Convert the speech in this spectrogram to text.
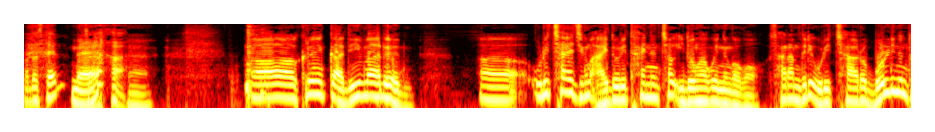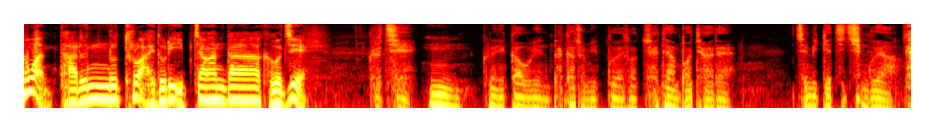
understand? 네. 자, 네. 어, 그러니까 네 말은 어, 우리 차에 지금 아이돌이 타 있는 척 이동하고 있는 거고 사람들이 우리 차로 몰리는 동안 다른 루트로 아이돌이 입장한다 그거지. 그렇지. 음. 그러니까 우린 백화점 입구에서 최대한 버텨야 돼. 재밌겠지 친구야.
